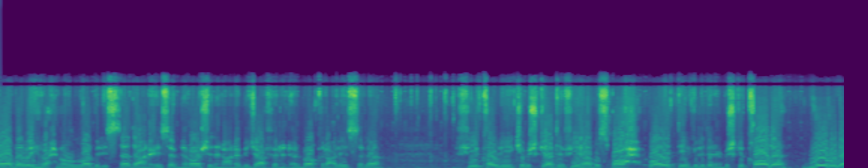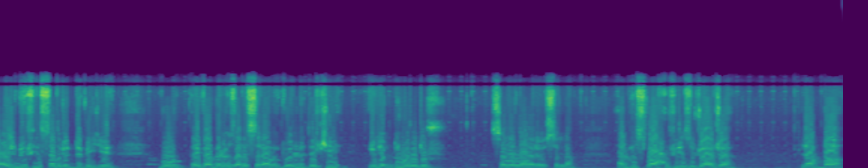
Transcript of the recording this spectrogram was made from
Rabeveyh rahimahullah bil isnad an İsa ibn Raşid an Ebi Ja'fer'in el-Bakir aleyhisselam fi kavlihi kemişkâte fiha misbah bu ayette ilgili denilmiş ki kâle nurul ilmi fi sadrin nebiyyi. Bu Peygamberimiz Aleyhisselam'ın gönlündeki ilim nurudur. Sallallahu aleyhi ve sellem. El misbah fi zucaca lamba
